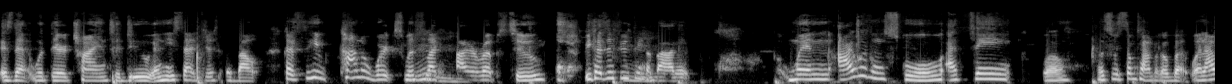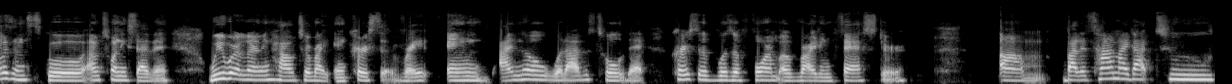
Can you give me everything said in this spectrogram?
Is that what they're trying to do? And he said just about because he kind of works with mm. like higher ups too. Because if you mm. think about it, when I was in school, I think, well, this was some time ago, but when I was in school, I'm 27, we were learning how to write in cursive, right? And I know what I was told that cursive was a form of writing faster. Um, by the time I got to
